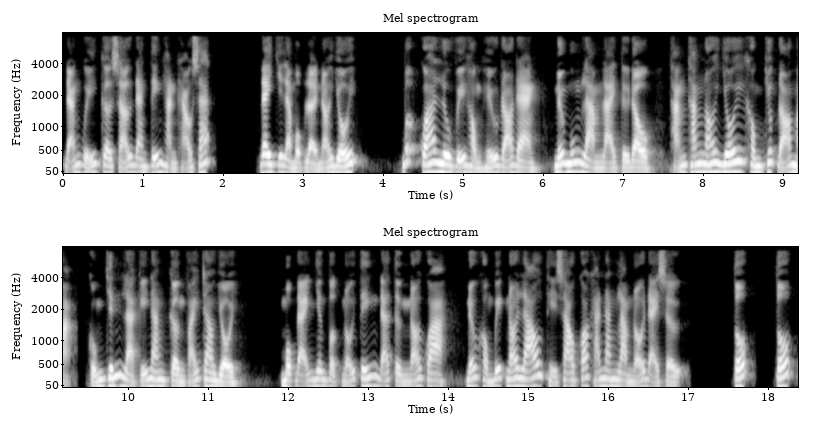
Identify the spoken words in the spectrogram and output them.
đảng ủy cơ sở đang tiến hành khảo sát. Đây chỉ là một lời nói dối. Bất quá Lưu Vĩ Hồng hiểu rõ ràng, nếu muốn làm lại từ đầu, thẳng thắn nói dối không chút đỏ mặt, cũng chính là kỹ năng cần phải trao dồi. Một đại nhân vật nổi tiếng đã từng nói qua, nếu không biết nói láo thì sao có khả năng làm nổi đại sự. Tốt, tốt.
